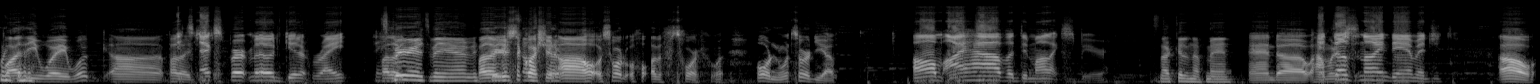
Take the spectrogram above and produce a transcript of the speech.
By the way, what, uh, by the way, It's just, expert mode, get it right. By the experience, man. by the way, just a question, uh, sword, uh, sword, what- Holden, what sword do you have? Um, I have a demonic spear. It's not good enough, man. And, uh, how it much? does 9 damage. Oh,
